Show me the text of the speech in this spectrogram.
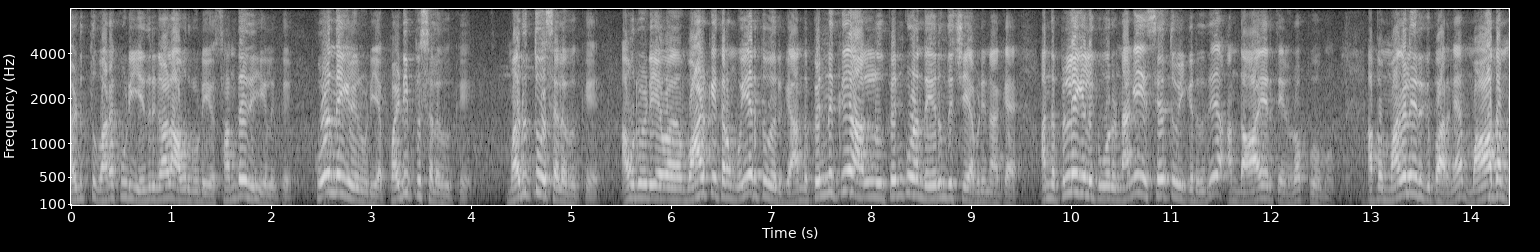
அடுத்து வரக்கூடிய எதிர்கால அவர்களுடைய சந்ததிகளுக்கு குழந்தைகளினுடைய படிப்பு செலவுக்கு மருத்துவ செலவுக்கு அவருடைய வாழ்க்கை தரம் உயர்த்துவதற்கு அந்த பெண்ணுக்கு அல்லது பெண் குழந்தை இருந்துச்சு அப்படின்னாக்க அந்த பிள்ளைகளுக்கு ஒரு நகையை சேர்த்து வைக்கிறதுக்கு அந்த ஆயிரத்தி ஐநூறு ரூபாய் போகும். அப்ப மகளிருக்கு பாருங்க மாதம்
